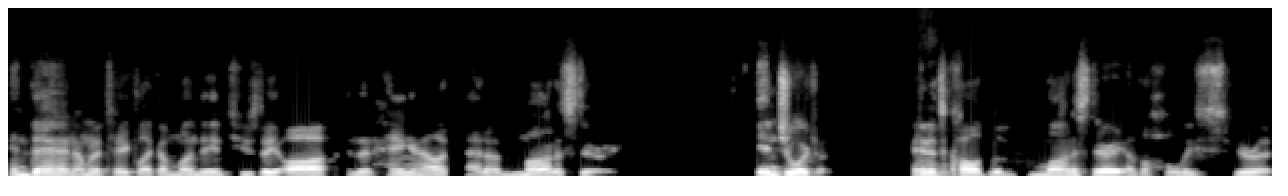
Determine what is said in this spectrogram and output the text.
And then I'm going to take like a Monday and Tuesday off and then hang out at a monastery in Georgia. And it's Oh. called the Monastery of the Holy Spirit.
